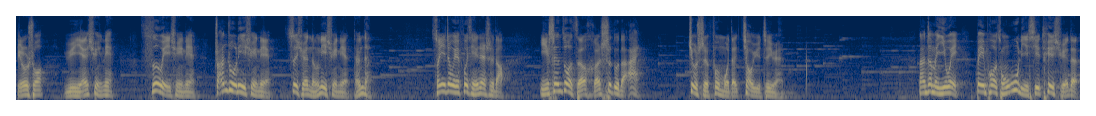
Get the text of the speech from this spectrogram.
比如说语言训练、思维训练、专注力训练、自学能力训练等等。所以，这位父亲认识到，以身作则和适度的爱，就是父母的教育之源。那这么一位被迫从物理系退学的，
